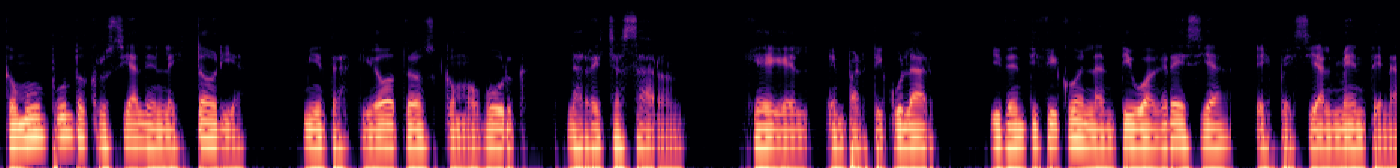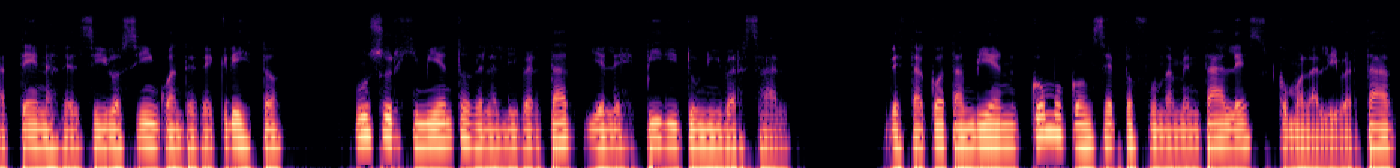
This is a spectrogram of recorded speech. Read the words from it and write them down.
como un punto crucial en la historia, mientras que otros, como Burke, la rechazaron. Hegel, en particular, identificó en la antigua Grecia, especialmente en Atenas del siglo V a.C., un surgimiento de la libertad y el espíritu universal. Destacó también cómo conceptos fundamentales, como la libertad,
